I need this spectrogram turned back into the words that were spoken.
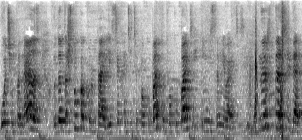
очень понравилась. Вот эта штука крутая. Если хотите покупать, то покупайте и не сомневайтесь. Ну что ж, ребят,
